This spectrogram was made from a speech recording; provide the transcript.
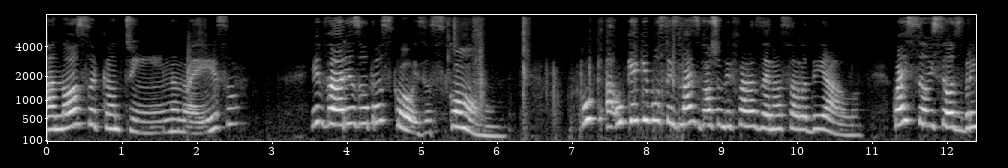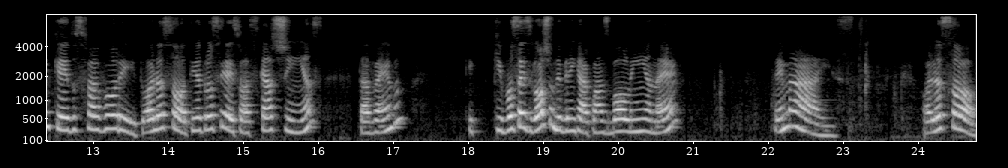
A nossa cantina, não é isso? E várias outras coisas, como o, o que, que vocês mais gostam de fazer na sala de aula? Quais são os seus brinquedos favoritos? Olha só, tia trouxe isso, as caixinhas, tá vendo? Que, que vocês gostam de brincar com as bolinhas, né? Tem mais. Olha só,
